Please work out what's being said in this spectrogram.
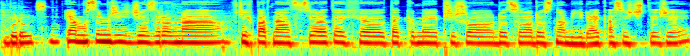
v budoucnu. Já musím říct, že zrovna v těch 15 letech eh, tak mi přišlo docela dost nabídek, asi čtyři.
